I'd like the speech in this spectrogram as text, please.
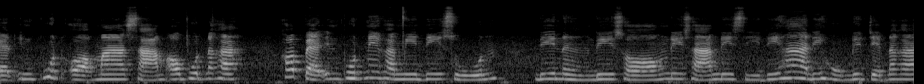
8 input ออกมา 3 output นะคะ เข้า 8 input นี่ค่ะ มี D0 D1 D2 D3 D4 D5 D6 D7 นะคะ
